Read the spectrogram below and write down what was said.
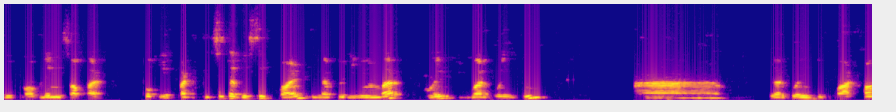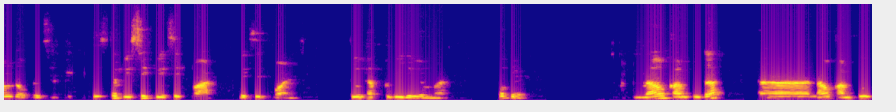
any problem is offered Okay, but this is the basic point. You have to remember when you are going to uh, you are going to perform the open. This is the basic basic part, basic point. You have to be remembered. Okay. Now come to the uh, now come to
